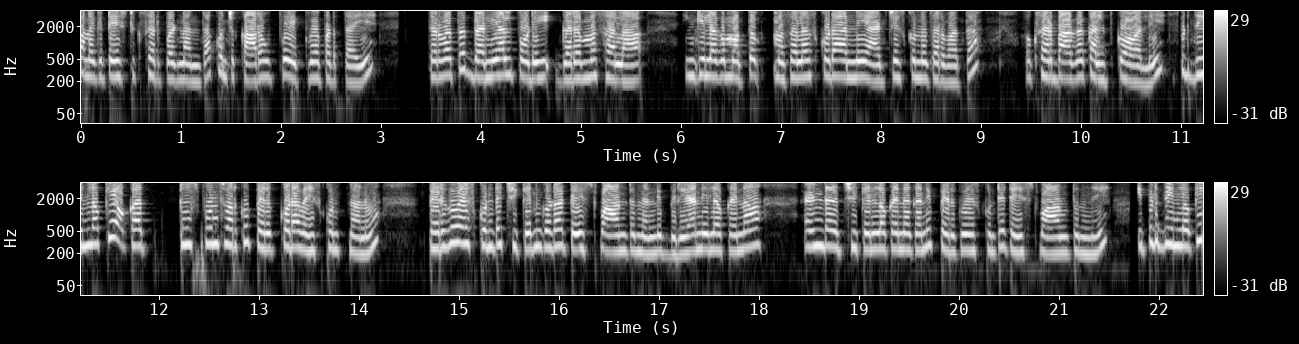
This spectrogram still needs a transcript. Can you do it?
మనకి టేస్ట్కి సరిపడినంత కొంచెం కారం ఉప్పు ఎక్కువే పడతాయి. తర్వాత ధనియాల పొడి గరం మసాలా. ఇంక ఇలాగ మొత్తం మసాలాస్ కూడా అన్ని యాడ్ చేసుకున్న తర్వాత ఒకసారి బాగా కలుపుకోవాలి. ఇప్పుడు దీనిలోకి ఒక టూ స్పూన్స్ వరకు పెరుగు కూడా వేసుకుంటున్నాను. పెరుగు వేసుకుంటే చికెన్ కూడా టేస్ట్ బాగుంటుందండి. బిర్యానీలోకైనా అండ్ చికెన్లోకైనా కానీ పెరుగు వేసుకుంటే టేస్ట్ బాగుంటుంది. ఇప్పుడు దీనిలోకి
